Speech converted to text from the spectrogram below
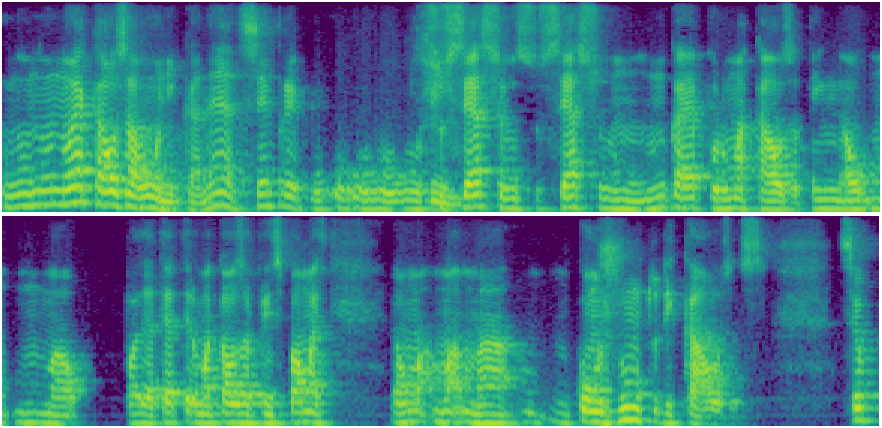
não, é causa única, né? Sempre o, o, o sucesso e o insucesso nunca é por uma causa. Tem uma, pode até ter uma causa principal, mas é uma, uma, uma, um conjunto de causas. Se eu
